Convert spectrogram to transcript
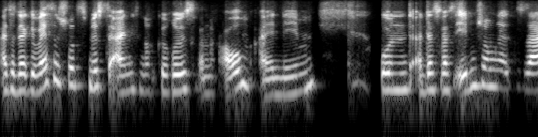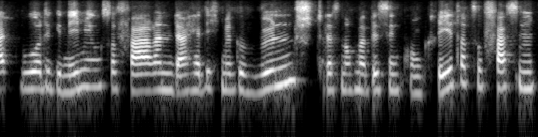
Also der Gewässerschutz müsste eigentlich noch größeren Raum einnehmen. Und das, was eben schon gesagt wurde, Genehmigungsverfahren, da hätte ich mir gewünscht, gewünscht, das noch mal ein bisschen konkreter zu fassen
